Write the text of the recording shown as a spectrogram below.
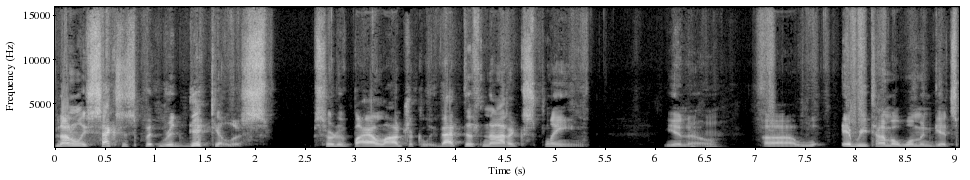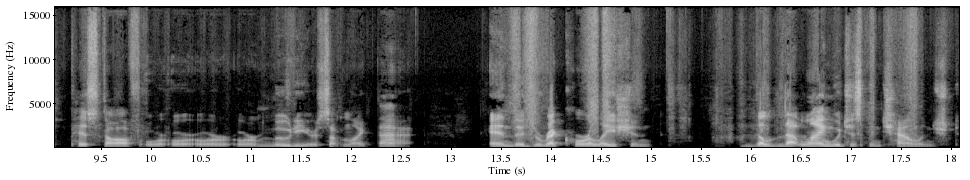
not only sexist but ridiculous sort of biologically that does not explain you know mm-hmm. Uh, every time a woman gets pissed off or, or, or, or moody or something like that. And the direct correlation, the, that language has been challenged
